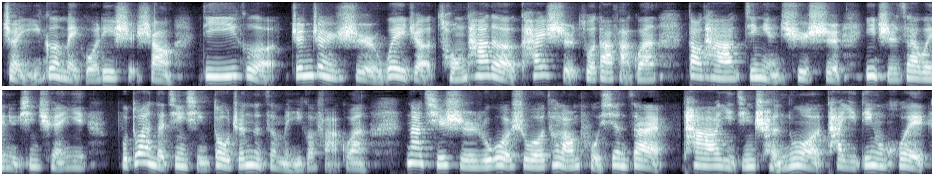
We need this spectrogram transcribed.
整一个美国历史上第一个真正是为着从他的开始做大法官到他今年去世，一直在为女性权益。不断的进行斗争的这么一个法官，那其实如果说特朗普现在他已经承诺他一定会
